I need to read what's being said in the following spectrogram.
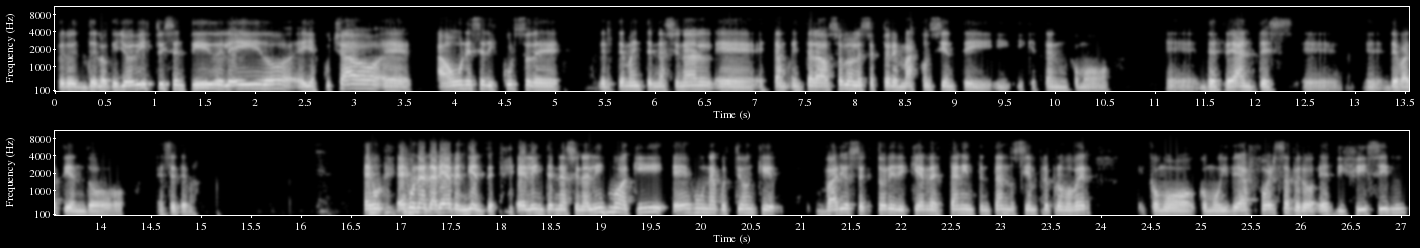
pero de lo que yo he visto y sentido, he leído y escuchado, eh, aún ese discurso de, del tema internacional eh, está instalado solo en los sectores más conscientes y, que están como eh, desde antes debatiendo ese tema. es, una tarea pendiente. El internacionalismo aquí es una cuestión que varios sectores de izquierda están intentando siempre promover como, como idea fuerza, pero es difícil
